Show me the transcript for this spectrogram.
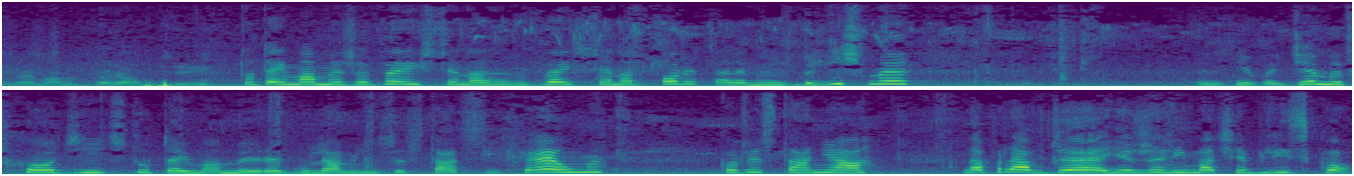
Tutaj mamy peronki. Tutaj mamy, że wejście na, wejście na dworzec, ale my już byliśmy, więc nie wejdziemy wchodzić. Tutaj mamy regulamin ze stacji Chełm korzystania. Naprawdę, jeżeli macie blisko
